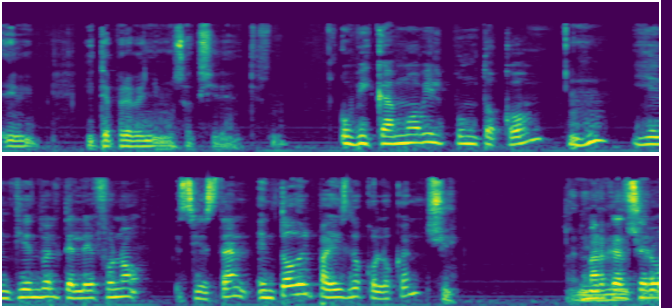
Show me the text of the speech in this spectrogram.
y, te prevenimos accidentes. ¿no? Ubicamóvil.com y entiendo el teléfono, si están en todo el país lo colocan, Sí. Marcan nacional.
